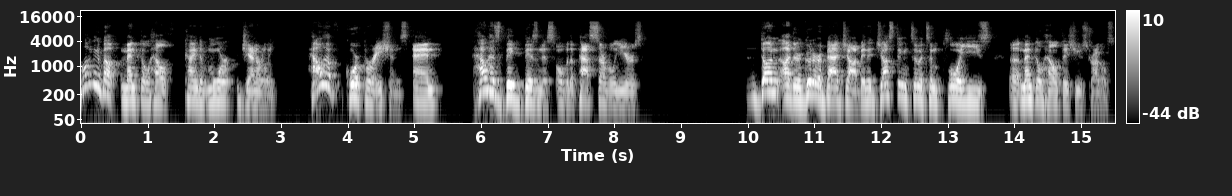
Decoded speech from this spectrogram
talking about mental health kind of more generally, how have corporations and how has big business over the past several years done either a good or a bad job in adjusting to its employees' uh, mental health issue struggles?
